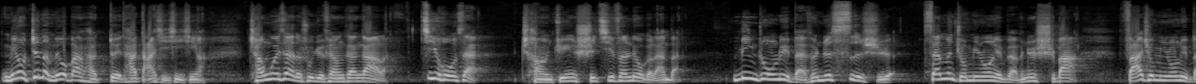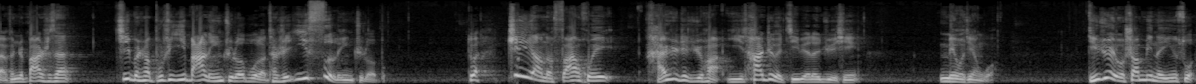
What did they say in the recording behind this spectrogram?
没有真的没有办法对他打起信心啊！常规赛的数据非常尴尬了，季后赛场均十七分六个篮板，命中率百分之四十，三分球命中率百分之十八，罚球命中率百分之八十三，基本上不是一八零俱乐部了，他是一四零俱乐部，对吧？这样的发挥，还是这句话，以他这个级别的巨星，没有见过。的确有伤病的因素，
